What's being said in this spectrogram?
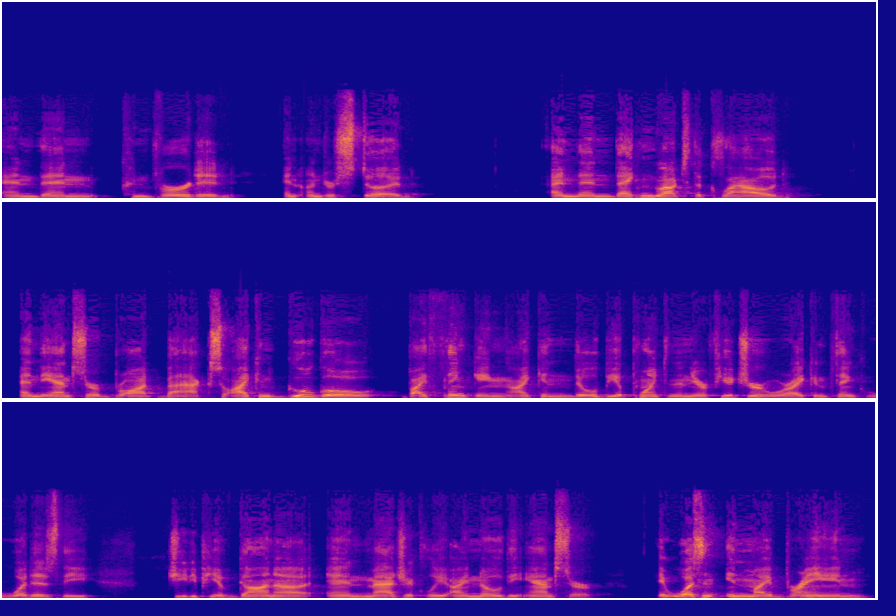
and then converted and understood. And then they can go out to the cloud and the answer brought back. So I can Google by thinking. I can. There will be a point in the near future where I can think, what is the GDP of Ghana, and magically I know the answer. It wasn't in my brain,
